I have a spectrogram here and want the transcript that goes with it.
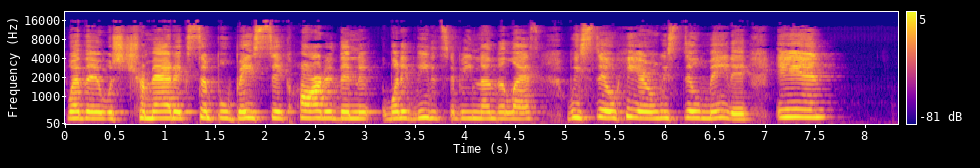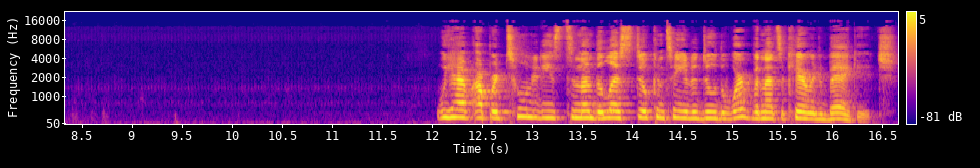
whether it was traumatic simple basic harder than what it needed to be nonetheless we still here and we still made it. And we have opportunities to nonetheless still continue to do the work, but not to carry the baggage.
